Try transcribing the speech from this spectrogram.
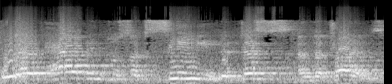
without having to succeed in the tests and the trials,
